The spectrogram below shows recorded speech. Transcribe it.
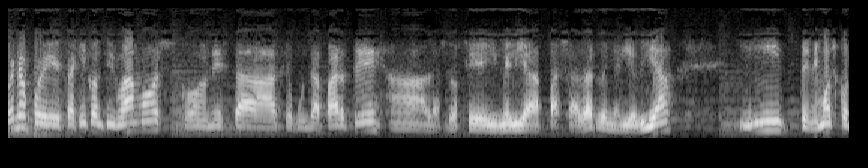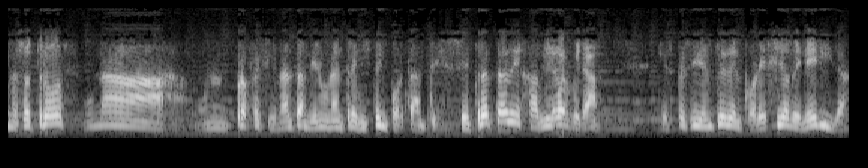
Bueno, pues aquí continuamos con esta segunda parte a las doce y media pasadas de mediodía y tenemos con nosotros una, un profesional también, una entrevista importante. Se trata de Javier Alberá, que es presidente del Colegio de Lérida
